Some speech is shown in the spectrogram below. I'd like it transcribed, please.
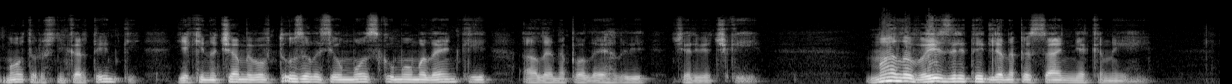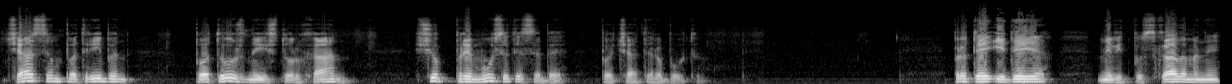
моторошні картинки, які ночами вовтузилися в мозку, мов маленькі, але наполегливі черв'ячки. Мало визріти для написання книги. Часом потрібен потужний штурхан, щоб примусити себе почати роботу. Проте ідея не відпускала мене,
